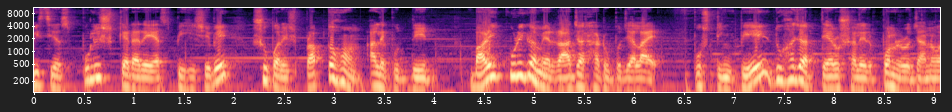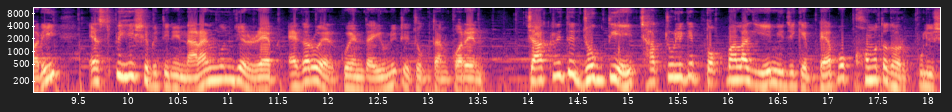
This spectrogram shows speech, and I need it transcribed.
বিসিএস পুলিশ ক্যাডারে এসপি হিসেবে সুপারিশ প্রাপ্ত হন আলেপুদ্দিন। বাড়ি কুড়িগ্রামের রাজারহাট উপজেলায়। পোস্টিং পেয়ে দু হাজার তেরো সালের পনেরো জানুয়ারি এসপি হিসেবে তিনি নারায়ণগঞ্জের র্যাব এগারো এর গোয়েন্দা ইউনিটে যোগদান করেন। চাকরিতে যোগ দিয়েই ছাত্রলীগের তকমা লাগিয়ে নিজেকে ব্যাপক ক্ষমতাধর পুলিশ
